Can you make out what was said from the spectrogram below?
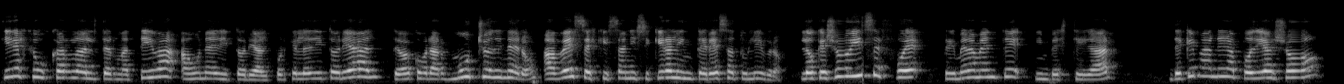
tienes que buscar la alternativa a una editorial, porque la editorial te va a cobrar mucho dinero, a veces quizá ni siquiera le interesa tu libro. Lo que yo hice fue, primeramente, investigar ¿De qué manera podía yo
